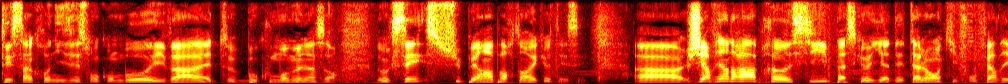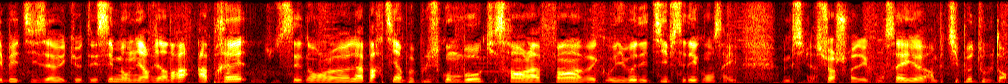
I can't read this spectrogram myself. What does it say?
désynchronisez son combo et il va être beaucoup moins menaçant. Donc c'est super important avec ETC. Euh, J'y reviendrai après aussi parce qu'il y a des talents qui font faire des bêtises avec ETC mais on y reviendra après, c'est dans la partie un peu plus combo qui sera en la fin avec au niveau des tips et des conseils. Même si bien sûr je ferai des conseils euh, un petit peu tout le temps.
